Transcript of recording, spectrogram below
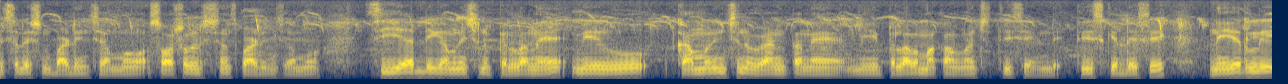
ఐసోలేషన్ పాటించామో సోషల్ డిస్టెన్స్ పాటించామో సిఆర్డి గమనించిన పిల్లనే మీరు గమనించిన వెంటనే మీ పిల్లల మకాల నుంచి తీసేయండి. తీసుకెళ్ళేసి నియర్లీ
